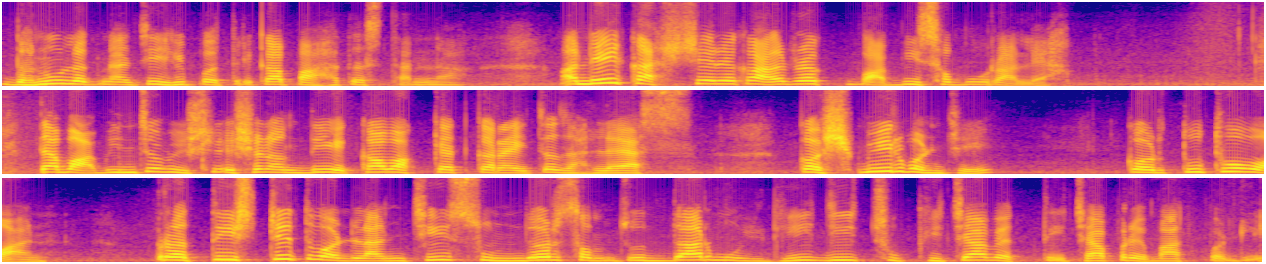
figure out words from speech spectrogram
धनुलग्नाची ही पत्रिका पाहत असताना अनेक आश्चर्यकारक बाबी समोर आल्या. त्या बाबींचं विश्लेषण अगदी एका वाक्यात करायचं झाल्यास काश्मीर म्हणजे कर्तृत्ववान प्रतिष्ठित वडिलांची सुंदर समजूतदार मुलगी जी चुकीच्या व्यक्तीच्या प्रेमात पडली.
